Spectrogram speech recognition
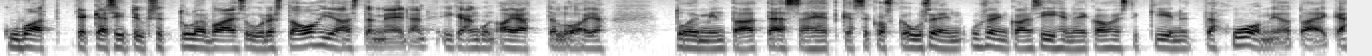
kuvat ja käsitykset tulevaisuudesta ohjaa sitä meidän ikään kuin ajattelua ja toimintaa tässä hetkessä, koska usein, useinkaan siihen ei kauheasti kiinnitetä huomiota, eikä,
